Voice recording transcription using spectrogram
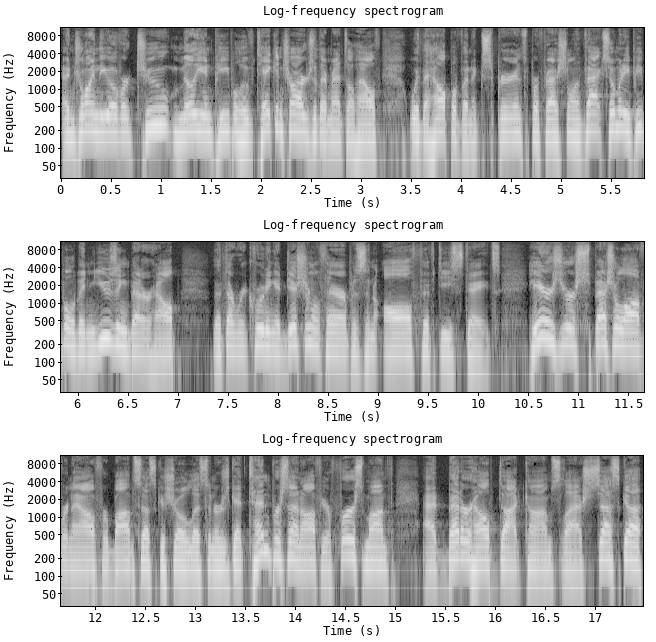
and join the over 2 million people who've taken charge of their mental health with the help of an experienced professional. In fact, so many people have been using BetterHelp that they're recruiting additional therapists in all 50 states. Here's your special offer now for Bob Cesca Show listeners. Get 10% off your first month at betterhelp.com slash Cesca.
